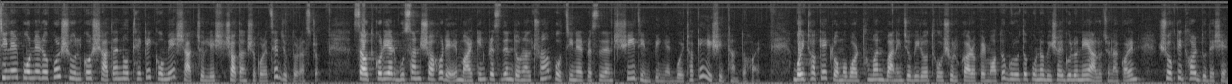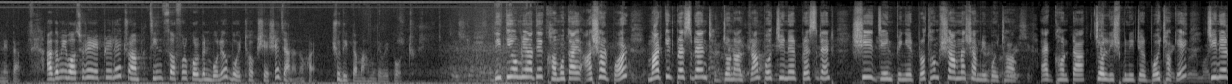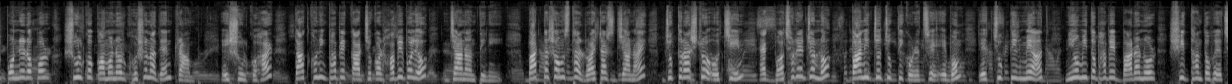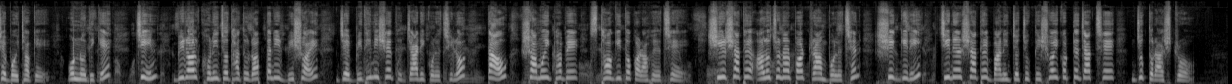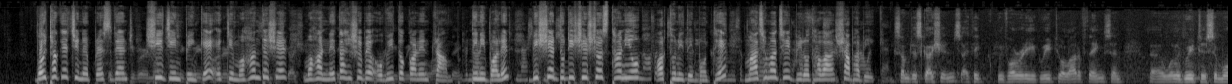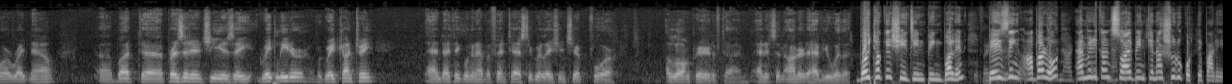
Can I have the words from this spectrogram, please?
চীনের পণ্যের ওপর শুল্ক সাতান্ন থেকে কমে সাতচল্লিশ শতাংশ করেছে যুক্তরাষ্ট্র। সাউথ কোরিয়ার বুসান শহরে মার্কিন প্রেসিডেন্ট ডোনাল্ড ট্রাম্প ও চীনের প্রেসিডেন্ট শি জিনপিং এর বৈঠকে এই সিদ্ধান্ত হয়। বৈঠকে ক্রমবর্ধমান বাণিজ্য বিরোধ ও শুল্ক আরোপের মতো গুরুত্বপূর্ণ বিষয়গুলো নিয়ে আলোচনা করেন শক্তিধর দুদেশের নেতা। আগামী বছরের এপ্রিলে ট্রাম্প চীন সফর করবেন বলেও বৈঠক শেষে জানানো হয়। সুদীপ্তা মাহমুদের রিপোর্ট। দ্বিতীয় মেয়াদে ক্ষমতায় আসার পর মার্কিন প্রেসিডেন্ট ডোনাল্ড ট্রাম্প ও চীনের প্রেসিডেন্ট শি জিনপিং এর প্রথম সামনাসামনি বৈঠক। এক ঘণ্টা চল্লিশ মিনিটের বৈঠকে চীনের পণ্যের ওপর শুল্ক কমানোর ঘোষণা দেন ট্রাম্প। এই শুল্ক হার তাৎক্ষণিকভাবে কার্যকর হবে বলেও জানান তিনি। বার্তা সংস্থা রয়টার্স জানায়, যুক্তরাষ্ট্র ও চীন এক বছরের জন্য বাণিজ্য চুক্তি করেছে এবং এ চুক্তির মেয়াদ নিয়মিতভাবে বাড়ানোর সিদ্ধান্ত হয়েছে। বৈঠকে। অন্যদিকে, চীন বিরল খনিজ ধাতু রপ্তানির বিষয়ে যে বিধিনিষেধ জারি করেছিল, তাও সাময়িকভাবে স্থগিত করা হয়েছে। শির সাথে আলোচনার পর ট্রাম্প বলেছেন, শিগগিরই চীনের সাথে বাণিজ্য চুক্তি সই করতে যাচ্ছে যুক্তরাষ্ট্র। বৈঠকে চীনের প্রেসিডেন্ট শি জিনপিংকে একটি মহান দেশের মহান নেতা হিসেবে অভিহিত করেন ট্রাম্প তিনি বলেন বিশ্বের দুটি শীর্ষস্থানীয় অর্থনীতির মধ্যে মাঝে মাঝে বিরোধ হওয়া স্বাভাবিক uh. Uh, but uh, President Xi is a great leader of a great country, and I think we're going to have a fantastic relationship for a long period of time. And it's an honor to have you with us. বৈঠকে Xi Jinping বলেন Beijing আবারও American soybean কেনা শুরু করতে পারে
